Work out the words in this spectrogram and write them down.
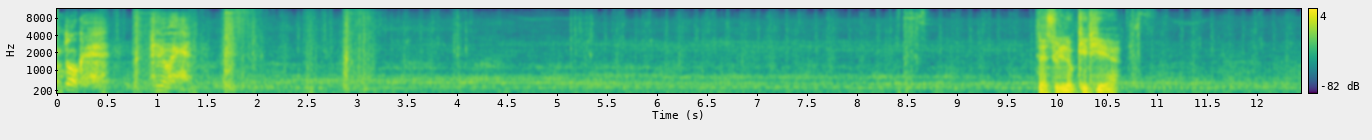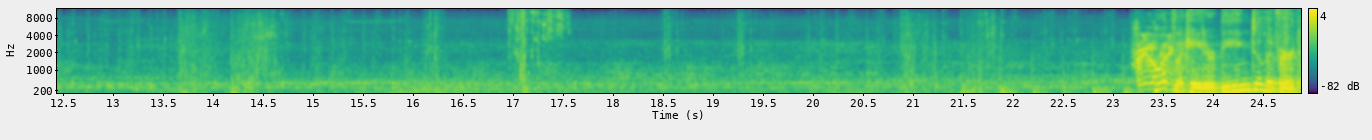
Un toque. Healing. Let's relocate here. Reloading. Replicator being delivered.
